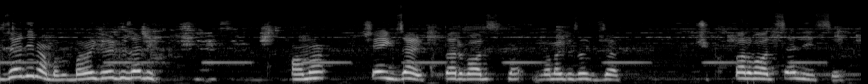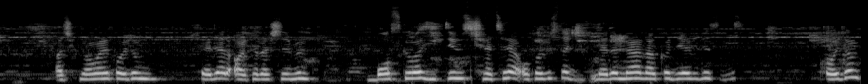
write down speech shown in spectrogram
Güzel değil ama bana göre güzel değil. Ama şey güzel. Kurtlar Vadisi ba- bana güzel güzel. Şu Kurtlar Vadisi en iyisi. Açıklamaya koyduğum şeyler arkadaşlarımın Bozkır'a gittiğimiz çete otobüsle neden ne alaka diyebilirsiniz. Koyduğum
